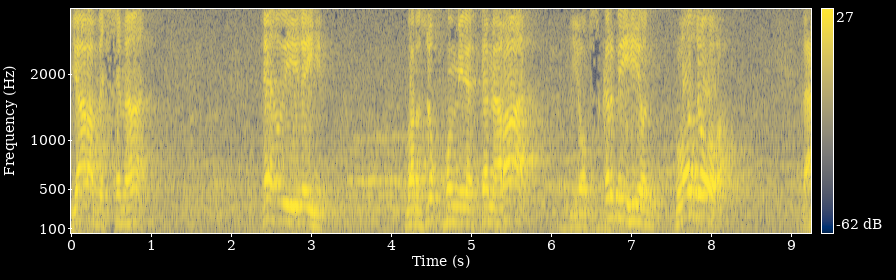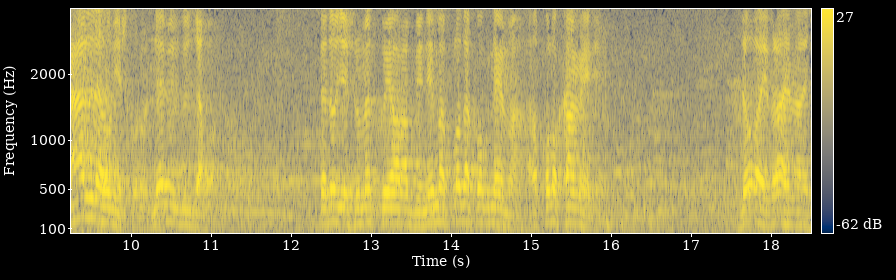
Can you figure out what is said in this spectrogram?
ja rabbe semat tahvi ilaihim varzukhum min ath-thamarat i obskrbi ih od plodova. La'allahum yashkurun ne bil bi zahva sad dođeš u Meku ja rabbi nema ploda kog nema a okolo kamenje. Dova Ibrahim a.s.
